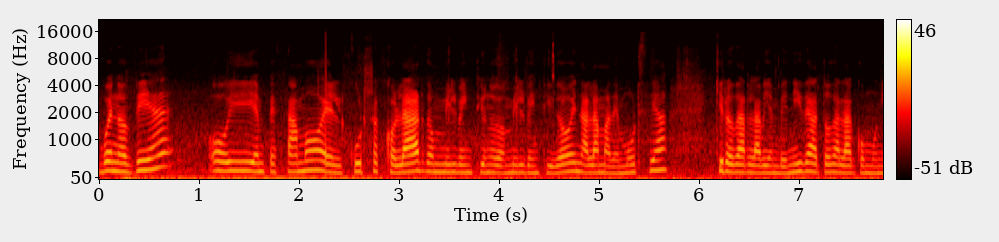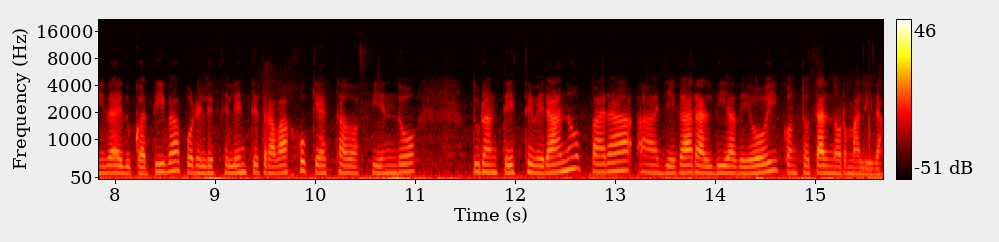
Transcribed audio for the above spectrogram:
Buenos días, hoy empezamos el curso escolar 2021-2022 en Alama de Murcia. Quiero dar la bienvenida a toda la comunidad educativa por el excelente trabajo que ha estado haciendo durante este verano para ah, llegar al día de hoy con total normalidad.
